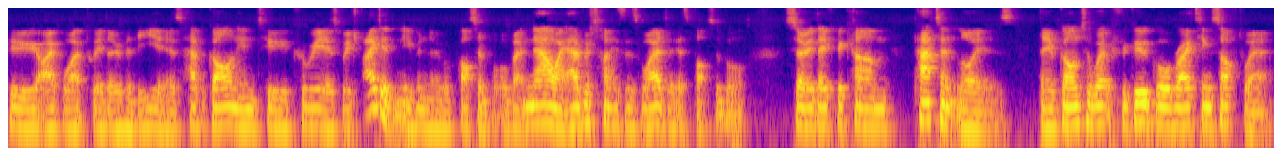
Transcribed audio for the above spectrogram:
who I've worked with over the years have gone into careers which I didn't even know were possible, but now I advertise as widely as possible. So they've become patent lawyers. They've gone to work for Google writing software.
